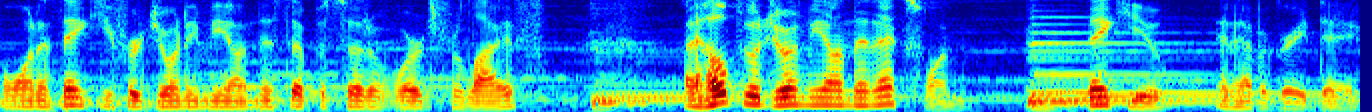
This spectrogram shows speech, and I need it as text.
I want to thank you for joining me on this episode of Words for Life. I hope you'll join me on the next one. Thank you and have a great day.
